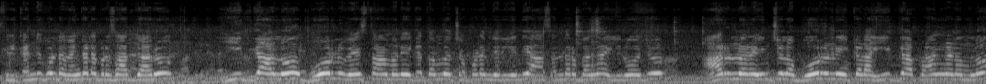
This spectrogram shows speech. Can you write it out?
శ్రీ కందికుంట వెంకట ప్రసాద్ గారు ఈద్గాలో బోర్లు వేస్తామని గతంలో చెప్పడం జరిగింది. ఆ సందర్భంగా ఈరోజు ఆరున్నర ఇంచుల బోరుని ఇక్కడ ఈద్గా ప్రాంగణంలో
